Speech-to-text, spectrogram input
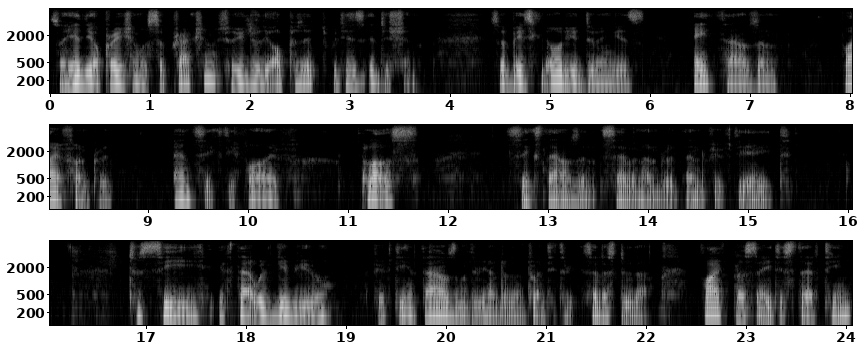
So here the operation was subtraction, so you do the opposite, which is addition. So basically all you're doing is 8,565 plus 6,758 to see if that will give you 15,323. So let's do that. 5 plus 8 is 13.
